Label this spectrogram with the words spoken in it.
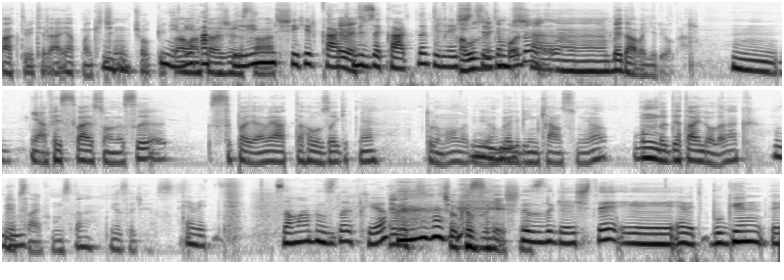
aktiviteler yapmak için çok Bir büyük avantajları Akbil'in sağlar. şehir kartı Evet. müze kartla birleştirilmiş. Havuz dediğim bu arada e, bedava giriyorlar. Hmm. Yani festival sonrası spa'ya veyahut da havuza gitme durumu olabiliyor. Böyle bir imkan sunuyor. Bunu da detaylı olarak web sayfamızda yazacağız. Evet. Zaman hızlı akıyor. Evet çok hızlı geçti. Hızlı geçti. Ee, evet bugün e,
